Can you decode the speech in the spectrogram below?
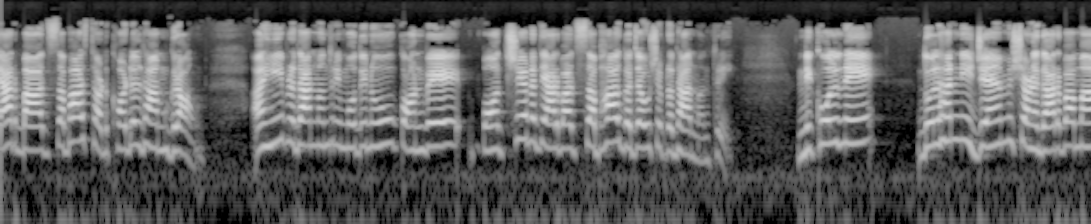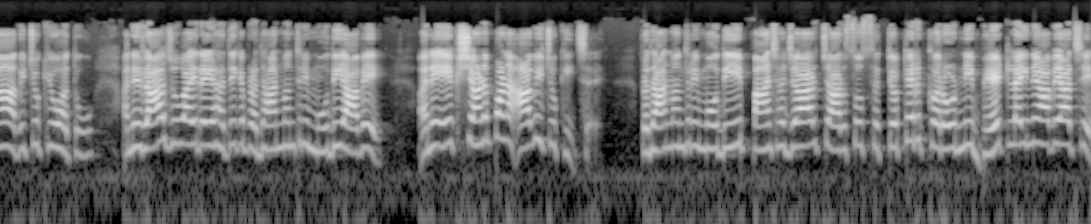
ત્યારબાદ સભા સ્થળ ખોડલધામ ગ્રાઉન્ડ. અહીં પ્રધાનમંત્રી મોદીનું કોન્વે પહોંચશે અને ત્યારબાદ સભા ગજવશે પ્રધાનમંત્રી. નિકોલને દુલ્હનની જેમ શણગારવામાં આવી ચૂક્યું હતું અને રાહ જોવાઈ રહી હતી કે પ્રધાનમંત્રી મોદી આવે અને એક ક્ષણ પણ આવી ચૂકી છે. પ્રધાનમંત્રી મોદી પાંચ હજાર ચારસો સિત્યોતેર કરોડની ભેટ લઈને આવ્યા છે.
